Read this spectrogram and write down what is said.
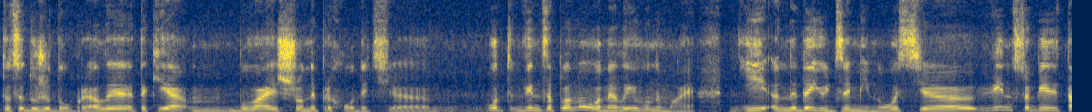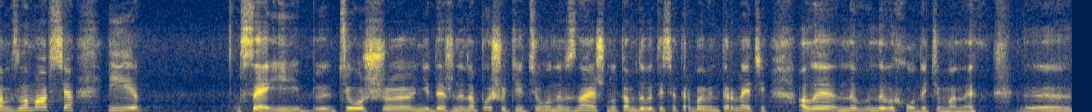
то це дуже добре. Але таке буває, що не приходить. От він запланований, але його немає. І не дають заміну. Ось е, він собі там зламався і. Все, і цього ж е, ніде ж не напишуть, і цього не знаєш. Ну там дивитися треба в інтернеті, але не, не виходить у мене е,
